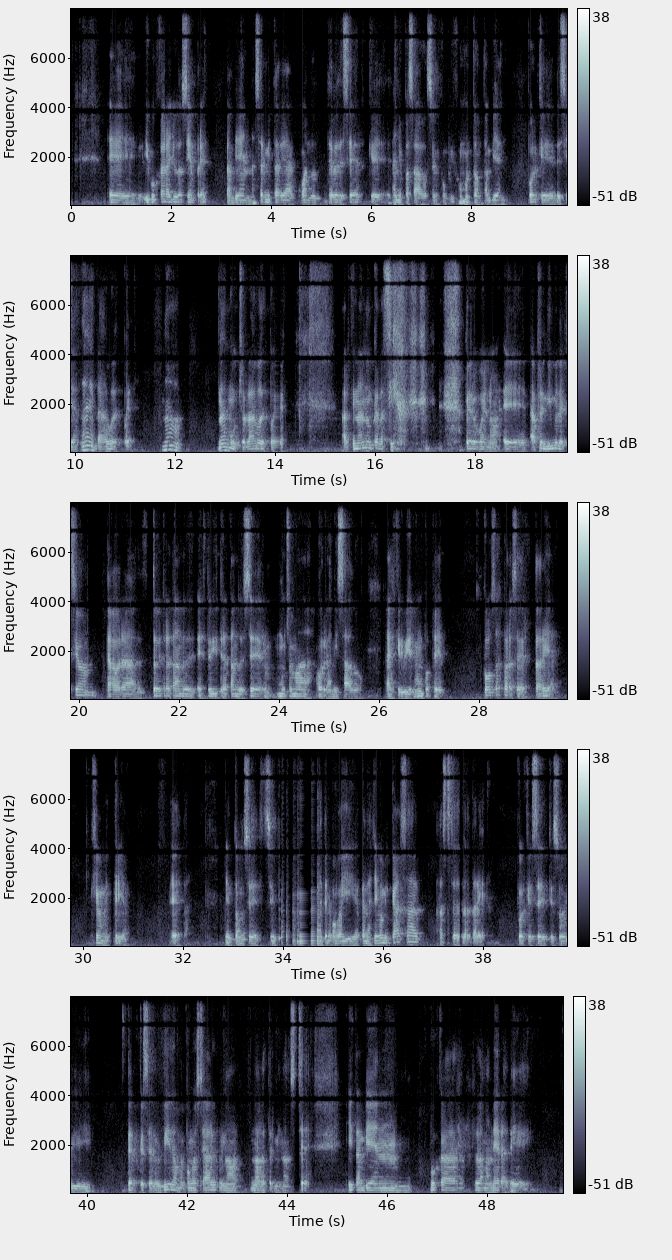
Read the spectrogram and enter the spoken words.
eh, y buscar ayuda siempre. También hacer mi tarea cuando debe de ser, que el año pasado se me complicó un montón también porque decía, ah, la hago después. No, no es mucho, la hago después. Al final nunca la hacía. Pero bueno, eh, aprendí mi lección. Ahora estoy tratando, estoy tratando de ser mucho más organizado, a escribir en un papel cosas para hacer, tarea, geometría, esta. entonces simplemente me pongo ahí, apenas llego a mi casa, a hacer la tarea, porque sé que soy de que se le olvida o me pongo a hacer algo y no, no lo termino de hacer. Y también buscar la manera de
